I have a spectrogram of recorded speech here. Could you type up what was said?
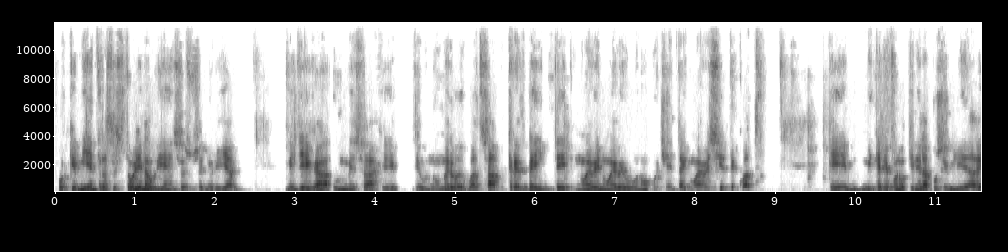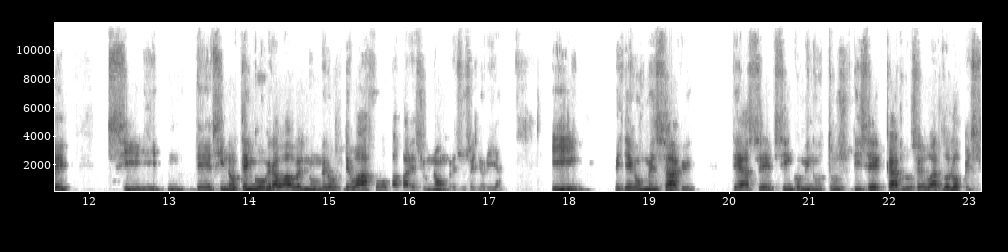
porque mientras estoy en audiencia, su señoría, me llega un mensaje de un número de WhatsApp 320-991-8974. Eh, mi teléfono tiene la posibilidad de si, de, si no tengo grabado el número, debajo aparece un nombre, su señoría. Y me llega un mensaje de hace cinco minutos, dice Carlos Eduardo López.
